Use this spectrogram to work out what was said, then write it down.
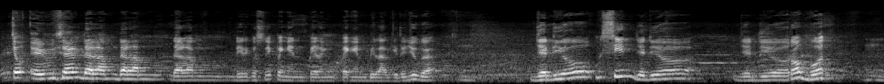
Cok, eh, misalnya dalam dalam dalam diriku sendiri pengen pengen pengen bilang gitu juga. Hmm. Jadi mesin, jadi jadi robot Hmm.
